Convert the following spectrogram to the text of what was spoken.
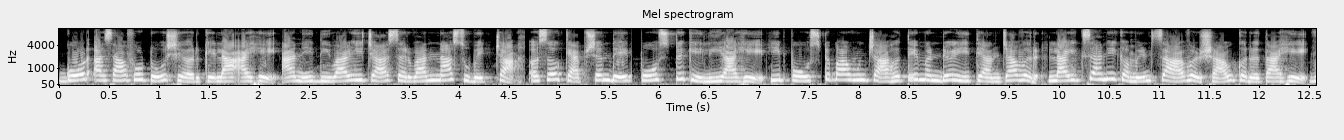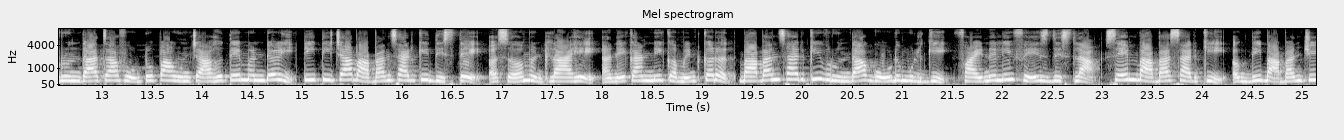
गोड असा फोटो शेअर केला आहे आणि दिवाळीच्या सर्वांना शुभेच्छा असं कॅप्शन देत पोस्ट केली आहे. ही पोस्ट पाहून चाहते मंडळी त्यांच्यावर लाईक्स आणि कमेंट्सचा वर्षाव करत आहे. वृंदाचा फोटो पाहून चाहते मंडळी ती तिच्या बाबांसारखी दिसते असं म्हटलं आहे. अनेकांनी कमेंट करत बाबांसारखी वृंदा गोड मुलगी फायनली फेस दिसला. सेम बाबासारखी. अगदी बाबांची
